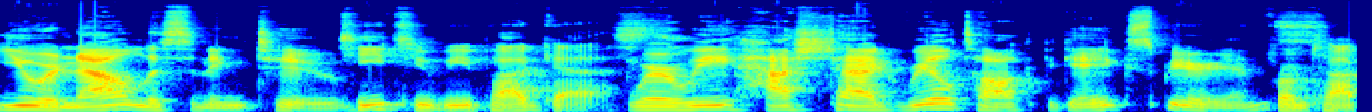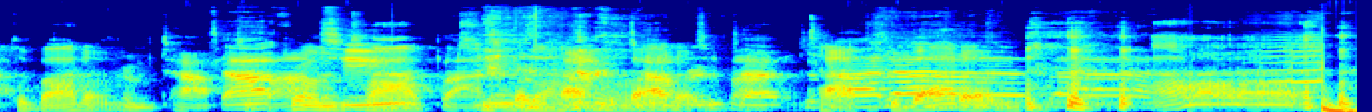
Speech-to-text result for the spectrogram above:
You are now listening to T2B podcast, where we hashtag real talk the gay experience from top to bottom. from top, Top to From bottom. top to bottom, bottom. bottom, to bottom, top to bottom. Ah.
